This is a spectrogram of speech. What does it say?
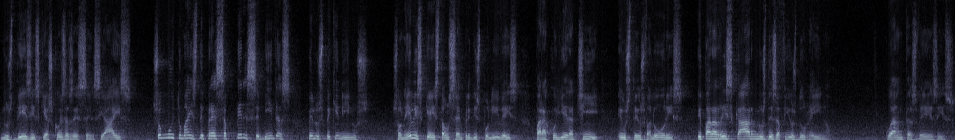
nos dizes que as coisas essenciais são muito mais depressa percebidas pelos pequeninos. São eles que estão sempre disponíveis para acolher a ti e os teus valores e para arriscar nos desafios do reino. Quantas vezes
